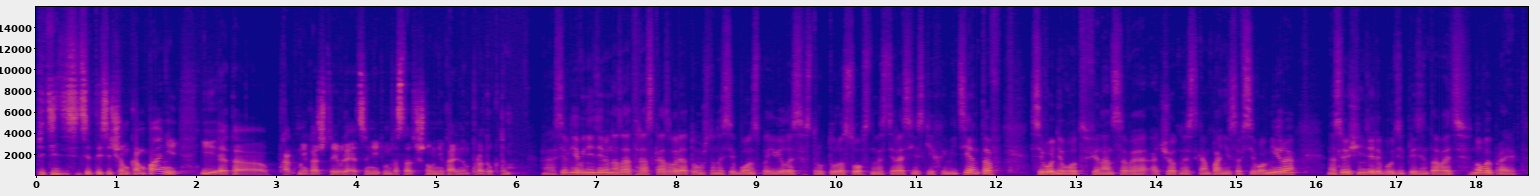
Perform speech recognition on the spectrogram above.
50 а, тысячам компаний, и это, как мне кажется, является неким достаточно уникальным продуктом. А, Сергей, вы неделю назад рассказывали о том, что на Сибонс появилась структура собственности российских эмитентов. Сегодня вот финансовая отчетность компаний со всего мира. На следующей неделе будете презентовать новый проект.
